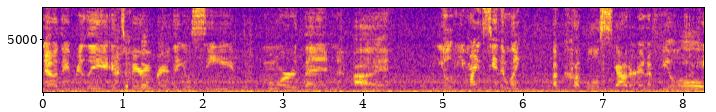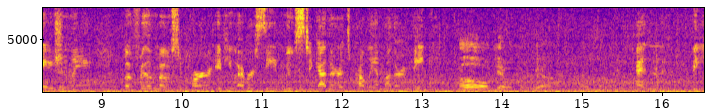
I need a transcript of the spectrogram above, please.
No, they really. It's very rare that you'll see more than. Uh, you'll you might see them like a couple scattered in a field Oh, okay. occasionally, but for the most part, if you ever see moose together, it's probably a mother and baby, Oh, okay, okay, yeah. That's amazing. and they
